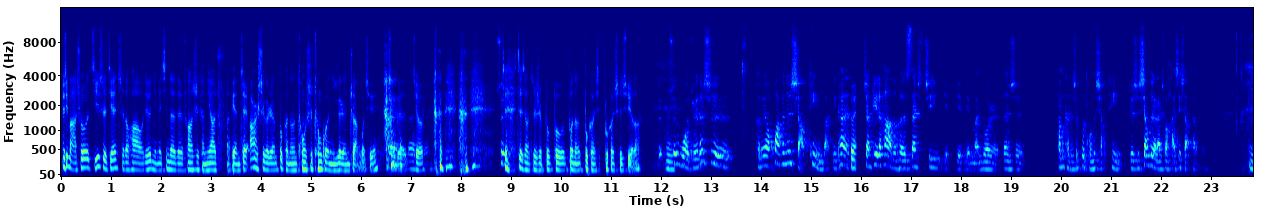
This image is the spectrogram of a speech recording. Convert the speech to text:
最起码说，即使坚持的话，我觉得你们现在的方式肯定要转变。这二十个人不可能同时通过你一个人转过去，这个 就这这种就是不不不能不可不可持续了。所以我觉得是可能要划分成小 team 吧。你看，像 GitHub 和三十七也也也蛮多人，但是他们可能是不同的小 team，就是相对来说还是小团队。嗯，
